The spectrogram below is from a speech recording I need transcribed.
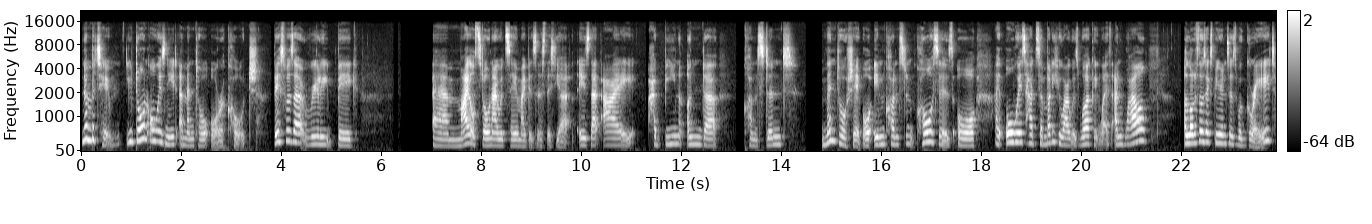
Number two, you don't always need a mentor or a coach. This was a really big um, milestone, I would say, in my business this year is that I had been under constant mentorship or in constant courses or I always had somebody who I was working with. And while a lot of those experiences were great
